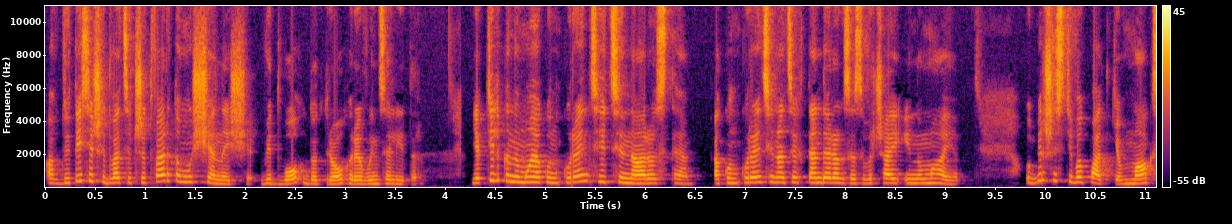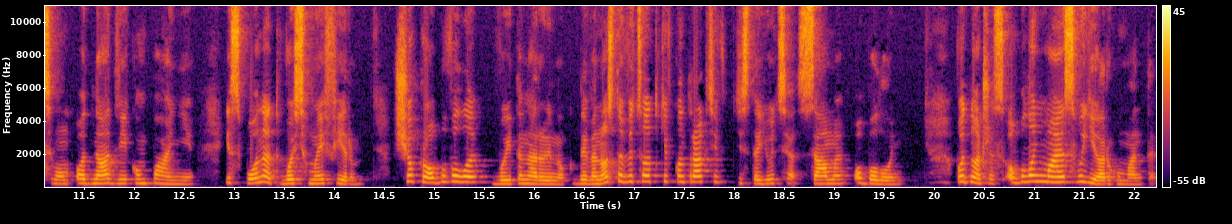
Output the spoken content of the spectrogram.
а в 2024 ще нижче від 2 до 3 гривень за літр. Як тільки немає конкуренції, ціна росте, а конкуренції на цих тендерах зазвичай і немає. У більшості випадків максимум одна-дві компанії із понад восьми фірм, що пробували вийти на ринок. 90% контрактів дістаються саме оболонь. Водночас оболонь має свої аргументи.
